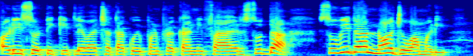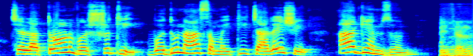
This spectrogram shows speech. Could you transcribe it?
અઢીસો ટિકિટ લેવા છતાં કોઈપણ પ્રકારની ફાયર સુદ્ધા સુવિધા ન જોવા મળી. છેલ્લા ત્રણ વર્ષથી વધુના સમયથી ચાલે છે આ ગેમ ઝોન ચાલો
